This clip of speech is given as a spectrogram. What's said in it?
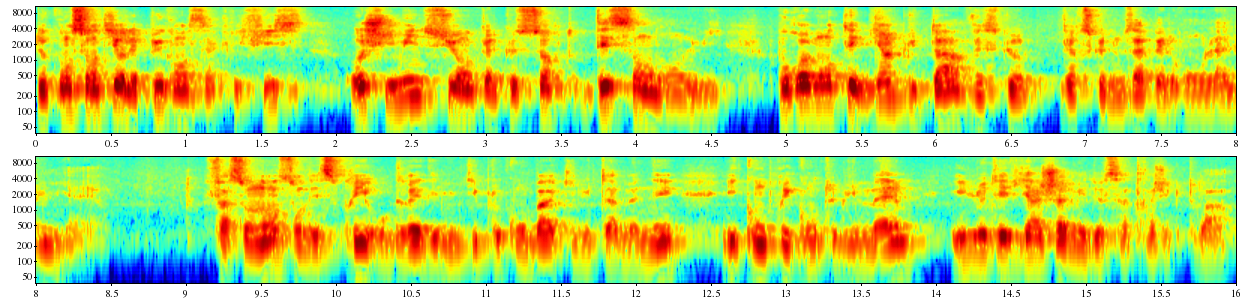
de consentir les plus grands sacrifices, Ho Chi Minh sut en quelque sorte descendre en lui, pour remonter bien plus tard vers ce que, vers ce que nous appellerons la lumière. Façonnant son esprit au gré des multiples combats qu'il eut à mener, y compris contre lui-même, il ne dévia jamais de sa trajectoire,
